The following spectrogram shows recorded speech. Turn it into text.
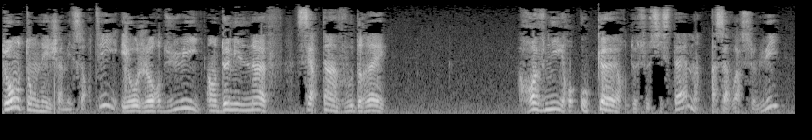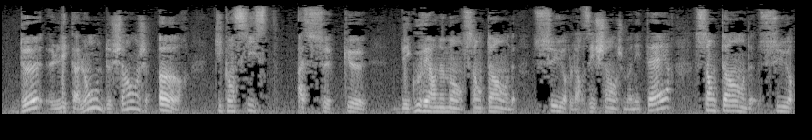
dont on n'est jamais sorti, et aujourd'hui, en 2009, certains voudraient revenir au cœur de ce système, à savoir celui de l'étalon de change or, qui consiste à ce que des gouvernements s'entendent sur leurs échanges monétaires, s'entendent sur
